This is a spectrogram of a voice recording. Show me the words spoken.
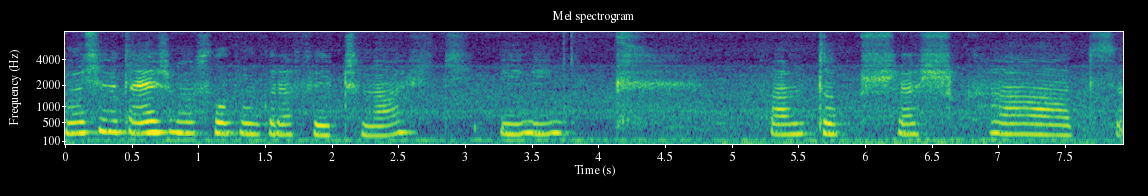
Bo mi się wydaje, że mam słabą graficzność i wam to przeszkadza.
